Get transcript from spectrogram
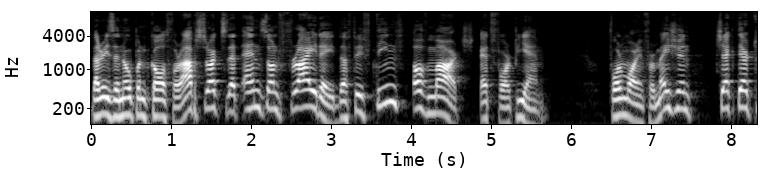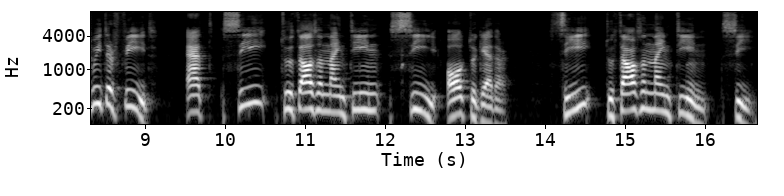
There is an open call for abstracts that ends on Friday, the 15th of March at 4 pm. For more information, check their Twitter feed at C2019C altogether. C2019C.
